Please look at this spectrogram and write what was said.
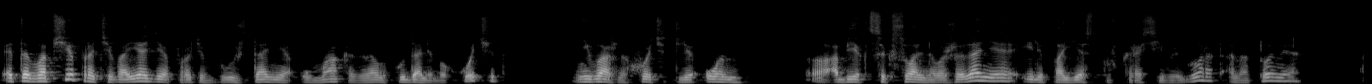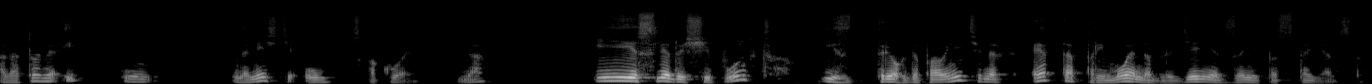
это вообще противоядие против блуждания ума, когда он куда-либо хочет. Неважно, хочет ли он э, объект сексуального желания или поездку в красивый город, анатомия, анатомия и ум на месте, ум спокоен. Да? И следующий пункт из трех дополнительных – это прямое наблюдение за непостоянством.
